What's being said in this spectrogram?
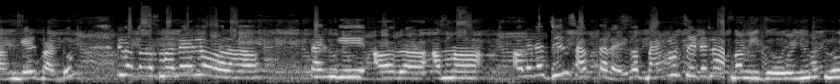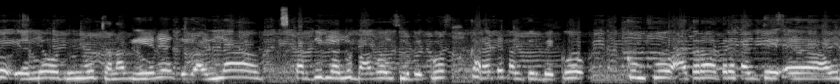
ಹಂಗೆ ಹೇಳ್ಬಾರ್ದು. ಇವಾಗ ಅವ್ರ ಮನೆಯಲ್ಲೂ ಅವರ ತಂಗಿ, ಅವ್ರ ಅಮ್ಮ ಅವರೆಲ್ಲ ಜೀನ್ಸ್ ಹಾಕ್ತಾರೆ. ಇವಾಗ ಬ್ಯಾಂಗ್ಳೂರ್ ಸೈಡ್ ಎಲ್ಲ ಮ್ಯಾಮ್ ಇದು ಹೆಣ್ಮಕ್ಳು ಎಲ್ಲೇ ಹೋದ್ರು ಚೆನ್ನಾಗಿ ಏನೇ ಎಲ್ಲ ಸ್ಪರ್ಧಿಗಳಲ್ಲೂ ಭಾಗವಹಿಸಿರ್ಬೇಕು, ಕರಾಟೆ ಕಲ್ತಿರ್ಬೇಕು ಕುಂಫು ಆ ಥರ ಆ ಥರ ಕಲ್ತಿ ಅವ್ರ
